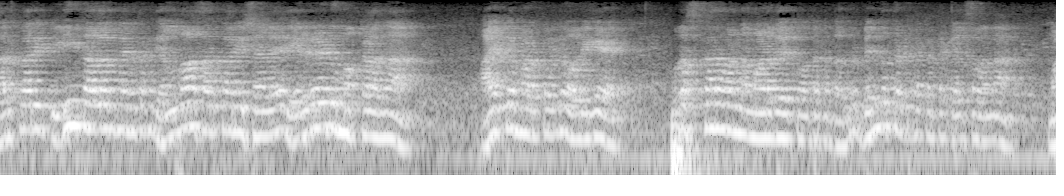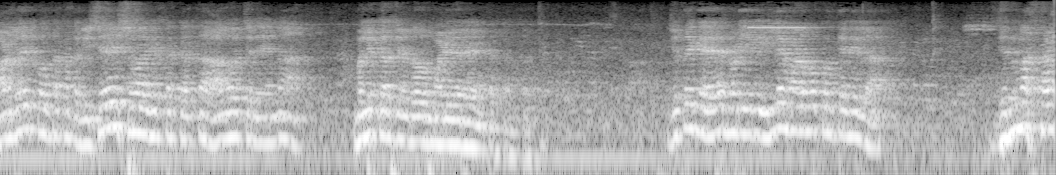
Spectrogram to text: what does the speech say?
ಸರ್ಕಾರಿ ಇಡೀ ತಾಲೂಕಿನಲ್ಲಿರ್ತಕ್ಕಂಥ ಎಲ್ಲ ಸರ್ಕಾರಿ ಶಾಲೆಯ ಎರಡೆರಡು ಮಕ್ಕಳನ್ನು ಆಯ್ಕೆ ಮಾಡಿಕೊಂಡು ಅವರಿಗೆ ಪುರಸ್ಕಾರವನ್ನು ಮಾಡಬೇಕು ಅಂತಕ್ಕಂಥದ್ದು, ಬೆನ್ನು ತಟ್ಟತಕ್ಕಂಥ ಕೆಲಸವನ್ನ ಮಾಡಬೇಕು ಅಂತಕ್ಕಂಥ ವಿಶೇಷವಾಗಿರ್ತಕ್ಕಂಥ ಆಲೋಚನೆಯನ್ನ ಮಲ್ಲಿಕಾರ್ಜುನರವರು ಮಾಡಿದ್ದಾರೆ ಅಂತಕ್ಕಂಥದ್ದು. ಜೊತೆಗೆ ನೋಡಿ, ಈಗ ಇಲ್ಲೇ ಮಾಡಬೇಕು ಅಂತೇನಿಲ್ಲ. ಜನ್ಮಸ್ಥಳ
